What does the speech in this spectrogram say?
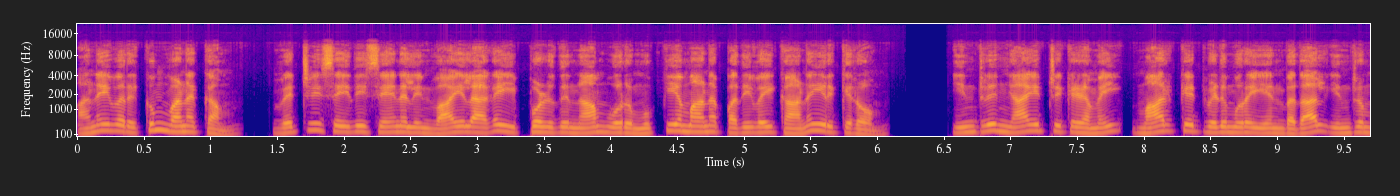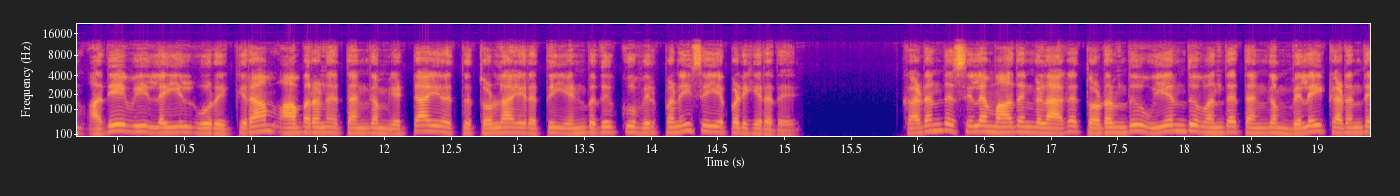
அனைவருக்கும் வணக்கம். வெற்றி செய்தி சேனலின் வாயிலாக இப்பொழுது நாம் ஒரு முக்கியமான பதிவை காண இருக்கிறோம். இன்று ஞாயிற்றுக்கிழமை மார்க்கெட் விடுமுறை என்பதால் இன்றும் அதே விலையில் ஒரு கிராம் ஆபரண தங்கம் எட்டாயிரத்து தொள்ளாயிரத்து எண்பது கு விற்பனை செய்யப்படுகிறது. கடந்த சில மாதங்களாக தொடர்ந்து உயர்ந்து வந்த தங்கம் விலை கடந்த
